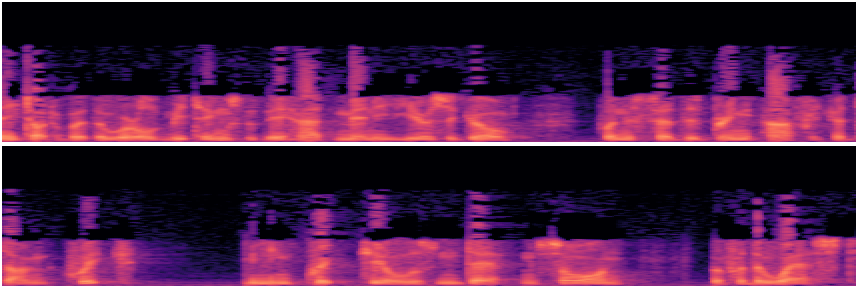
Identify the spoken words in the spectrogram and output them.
He talked about the world meetings that they had many years ago when they said they'd bring Africa down quick, meaning quick kills and death and so on. But for the West,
